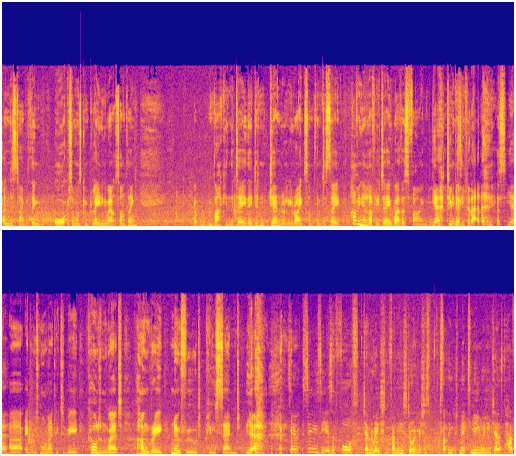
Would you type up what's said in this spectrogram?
and this type of thing, or if someone's complaining about something. Uh, Back in the day, they didn't generally write something to say, having a lovely day, weather's fine. Yeah, too You know? busy for that. Yes. Yeah. Uh, it was more likely to be cold and wet, hungry, no food, please send. Yeah. So Susie is a fourth generation family historian, which is something which makes me really jealous to have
